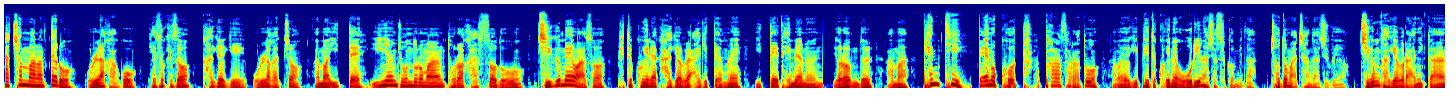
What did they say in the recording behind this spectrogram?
4천만 원대로 올라가고 계속해서 가격이 올라갔죠. 아마 이때 2년 전으로만 돌아갔어도 지금에 와서 비트코인의 가격을 알기 때문에 이때 되면은 여러분들 아마 팬티 빼놓고 다 팔아서라도 아마 여기 비트코인에 올인하셨을 겁니다. 저도 마찬가지고요. 지금 가격을 아니까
